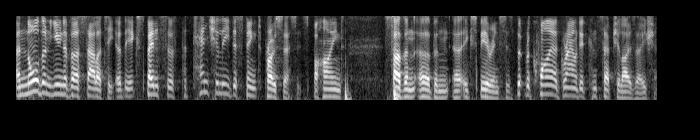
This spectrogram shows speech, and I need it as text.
a northern universality at the expense of potentially distinct processes behind southern urban uh, experiences that require grounded conceptualization.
